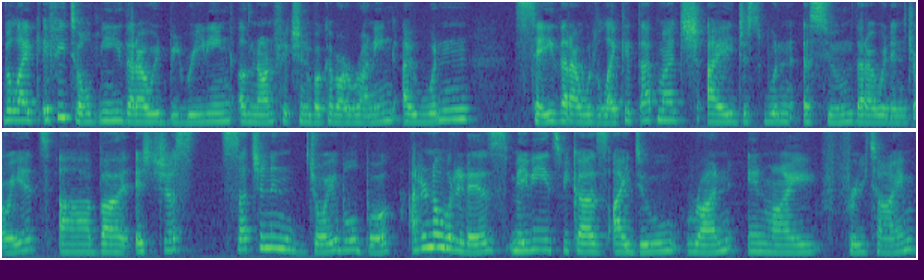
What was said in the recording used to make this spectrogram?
But like, if he told me that I would be reading a nonfiction book about running, I wouldn't say that I would like it that much. I just wouldn't assume that I would enjoy it. Uh, but it's just such an enjoyable book. I don't know what it is. Maybe it's because I do run in my free time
